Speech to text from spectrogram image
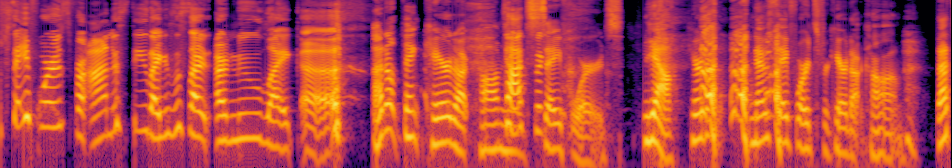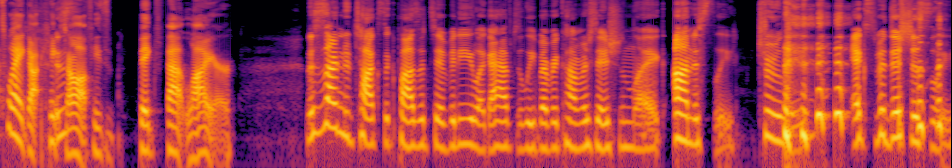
safe words for honesty? Like, is this our, our new like? uh I don't think care.com needs safe words. Yeah. Here, no safe words for care.com. That's why it got kicked Is- off. He's a big fat liar. This is our new toxic positivity. Like, I have to leave every conversation like, honestly, truly, expeditiously.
